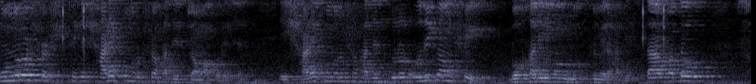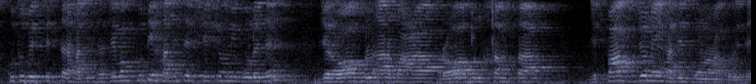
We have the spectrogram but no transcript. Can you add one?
পনেরোশো থেকে সাড়ে পনেরোশো হাদিস জমা করেছেন। এই সাড়ে পনেরোশো হাদিসগুলোর অধিকাংশই বোখারি এবং মুসলিমের হাদিস। তার বাদেও কুতুবে সিত্তার হাদিস আছে এবং প্রতি হাদিসের শেষে উনি বলে দেন যে রওয়াহুল আরবা রওয়াহুল খামসা, যে পাঁচজন এই হাদিস বর্ণনা করেছে,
